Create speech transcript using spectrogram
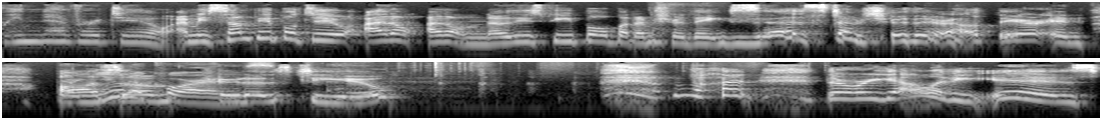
we never do. I mean, some people do. I don't. I don't know these people, but I'm sure they exist. I'm sure they're out there. And they're awesome. Unicorns. Kudos to you. but the reality is,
